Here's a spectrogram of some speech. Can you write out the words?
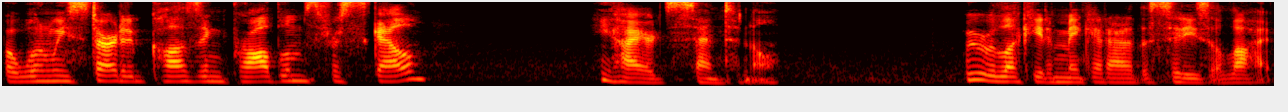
But when we started causing problems for Skell, he hired Sentinel. We were lucky to make it out of the cities alive.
